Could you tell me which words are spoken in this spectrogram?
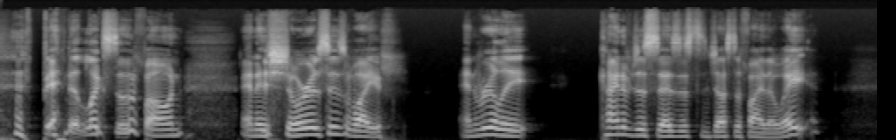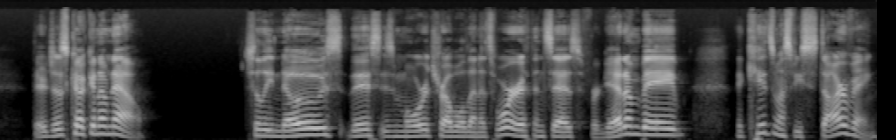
Bandit looks to the phone and is sure as his wife. And really, kind of just says this to justify the wait. They're just cooking them now. Chilli knows this is more trouble than it's worth and says, Forget them, babe. The kids must be starving.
